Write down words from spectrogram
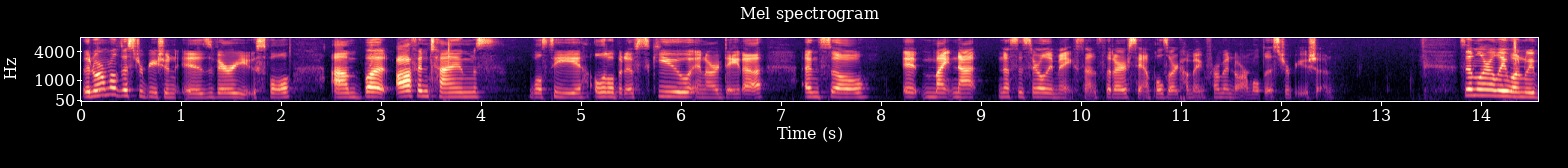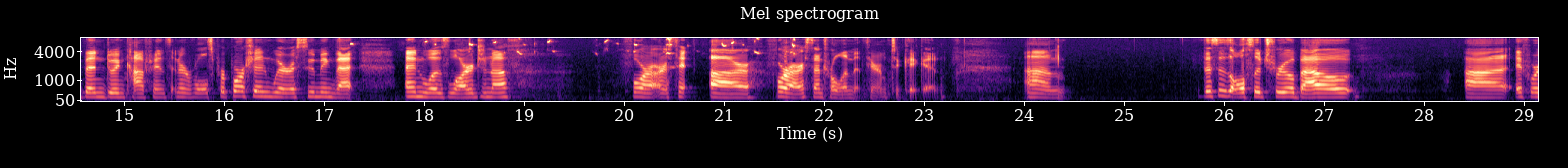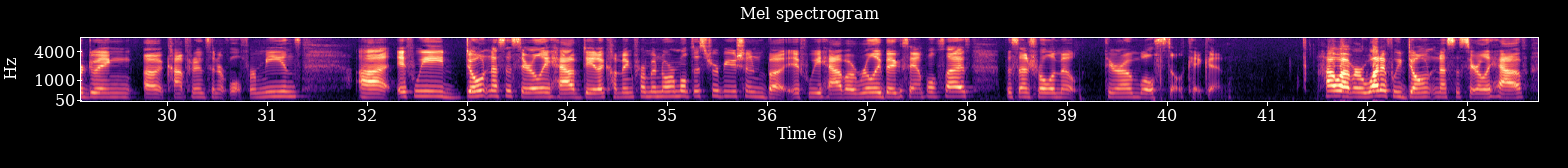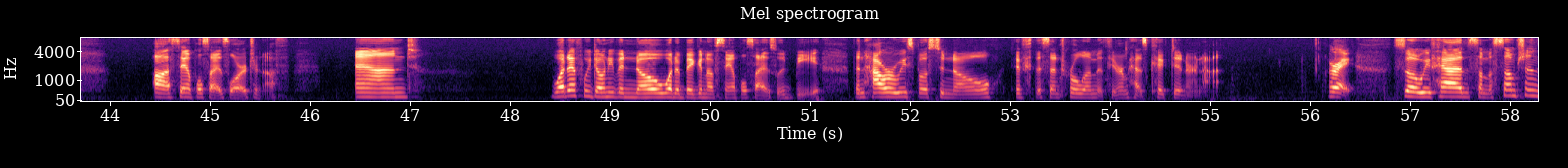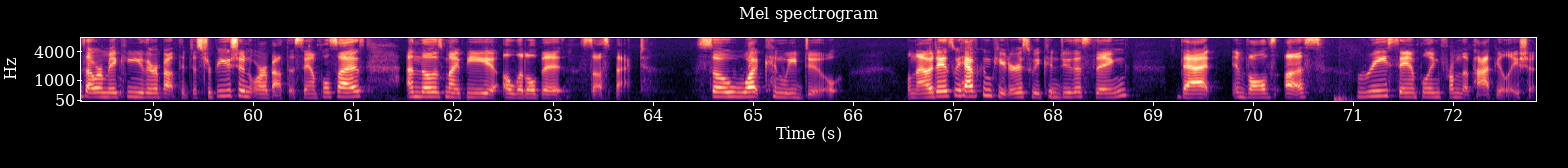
The normal distribution is very useful, um, but oftentimes we'll see a little bit of skew in our data, and so it might not necessarily make sense that our samples are coming from a normal distribution. Similarly, when we've been doing confidence intervals proportion, we're assuming that n was large enough for our, uh, for our central limit theorem to kick in. Um, this is also true about uh, if we're doing a confidence interval for means. Uh, if we don't necessarily have data coming from a normal distribution, but if we have a really big sample size, the central limit theorem will still kick in. However, what if we don't necessarily have a sample size large enough? And what if we don't even know what a big enough sample size would be? Then how are we supposed to know if the central limit theorem has kicked in or not? All right, so we've had some assumptions that we're making either about the distribution or about the sample size, and those might be a little bit suspect. So what can we do? Well, nowadays we have computers. We can do this thing that involves us resampling from the population.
